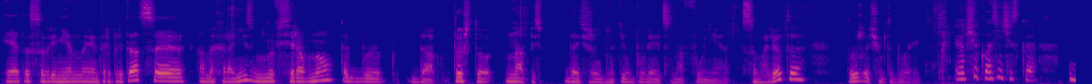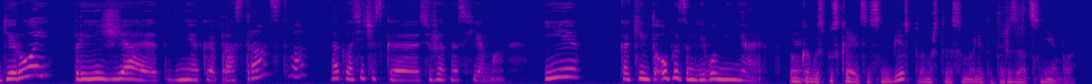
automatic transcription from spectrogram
Это современная интерпретация, анахронизм, но все равно, как бы, да, то, что надпись «Дайте жалобную книгу» появляется на фоне самолета, тоже о чем-то говорит. И вообще классическое. Герой приезжает в некое пространство, да, классическая сюжетная схема и каким-то образом его меняет. Он как бы спускается с небес, потому что самолет это рзац с неба.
